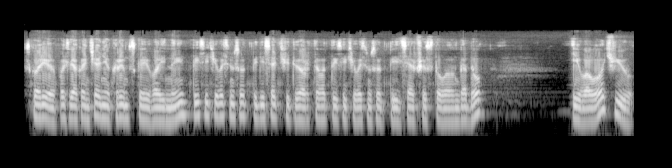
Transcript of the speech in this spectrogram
Вскоре после окончания Крымской войны 1854-1856 годов и воочию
